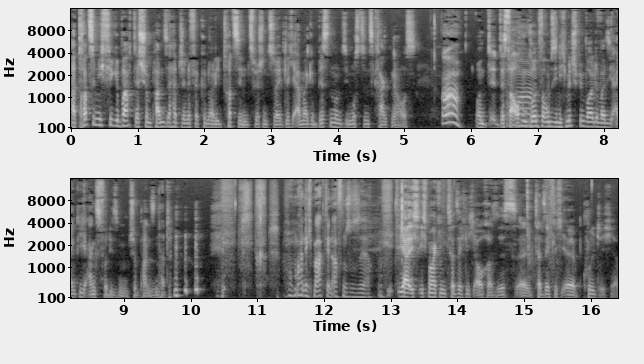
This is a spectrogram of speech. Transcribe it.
Hat trotzdem nicht viel gebracht. Der Schimpanse hat Jennifer Connelly trotzdem zwischenzeitlich einmal gebissen und sie musste ins Krankenhaus. Oh. Und äh, das war oh. auch ein Grund, warum sie nicht mitspielen wollte, weil sie eigentlich Angst vor diesem Schimpansen hatte. oh Mann, ich mag den Affen so sehr. Ja, ich, ich mag ihn tatsächlich auch. Also ist äh, tatsächlich äh, kultig, ja.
